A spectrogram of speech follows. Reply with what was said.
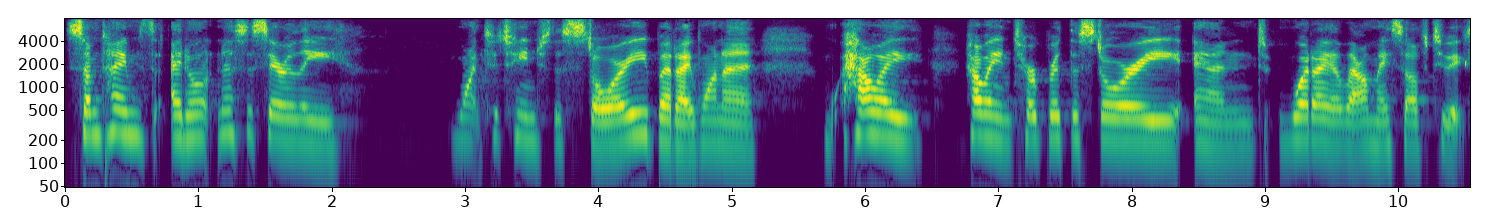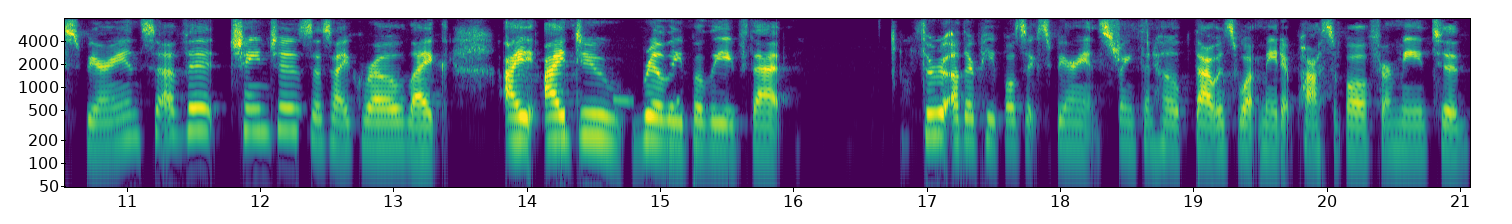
sometimes I don't necessarily want to change the story, but I want to how I how I interpret the story and what I allow myself to experience of it changes as I grow. Like I I do really believe that through other people's experience, strength, and hope, that was what made it possible for me to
